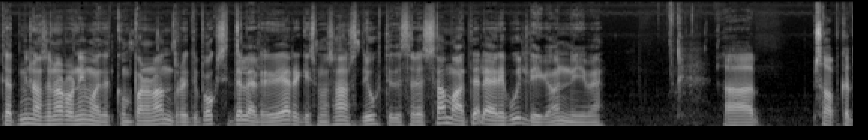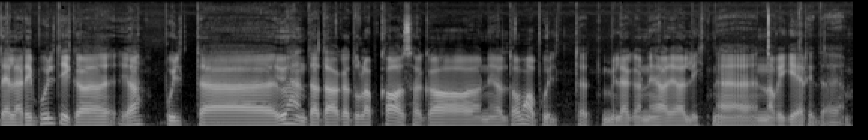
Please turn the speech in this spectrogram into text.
tead, mina saan aru niimoodi, et kui ma panen Androidi Boxi teleri järgi, siis ma saan seda juhtida sellesama teleripuldiga, on nii või? Äh, saab ka teleripuldiga jah, pilte ühendada, aga tuleb kaasa ka nii-öelda oma pult, et millega on hea ja lihtne navigeerida ja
